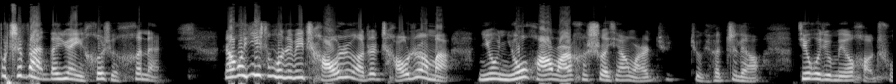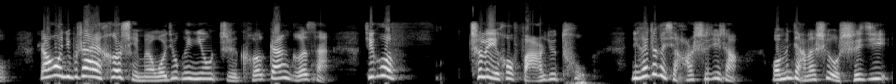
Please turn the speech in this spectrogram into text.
不吃饭但愿意喝水喝奶。然后医生都认为潮热，这潮热嘛，你用牛黄丸和麝香丸就就给他治疗，结果就没有好处。然后你不是爱喝水吗？我就给你用止咳干咳散，结果吃了以后反而就吐。你看这个小孩实际上我们讲的是有时机，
